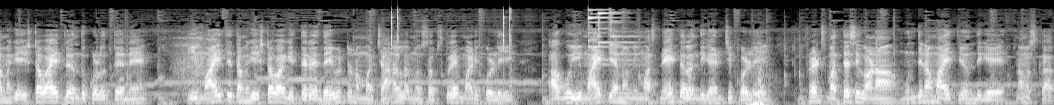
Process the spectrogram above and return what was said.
ತಮಗೆ ಇಷ್ಟವಾಯಿತು ಎಂದುಕೊಳ್ಳುತ್ತೇನೆ. ಈ ಮಾಹಿತಿ ತಮಗೆ ಇಷ್ಟವಾಗಿದ್ದರೆ ದಯವಿಟ್ಟು ನಮ್ಮ ಚಾನಲನ್ನು ಸಬ್ಸ್ಕ್ರೈಬ್ ಮಾಡಿಕೊಳ್ಳಿ ಹಾಗೂ ಈ ಮಾಹಿತಿಯನ್ನು ನಿಮ್ಮ ಸ್ನೇಹಿತರೊಂದಿಗೆ ಹಂಚಿಕೊಳ್ಳಿ. ಫ್ರೆಂಡ್ಸ್ ಮತ್ತೆ ಸಿಗೋಣ. ಮುಂದಿನ ಮಾಹಿತಿಯೊಂದಿಗೆ ನಮಸ್ಕಾರ.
